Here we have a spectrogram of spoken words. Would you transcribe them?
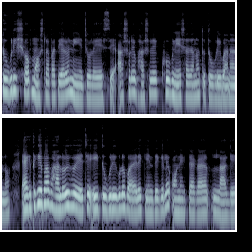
তুবড়ির সব মশলাপাতি আরও নিয়ে চলে এসছে। আসলে ভাসুরে খুব নিয়ে সাজানো তো, তুবড়ি বানানো। একদিকে বা ভালোই হয়েছে, এই তুবড়িগুলো বাইরে কিনতে গেলে অনেক টাকা লাগে।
